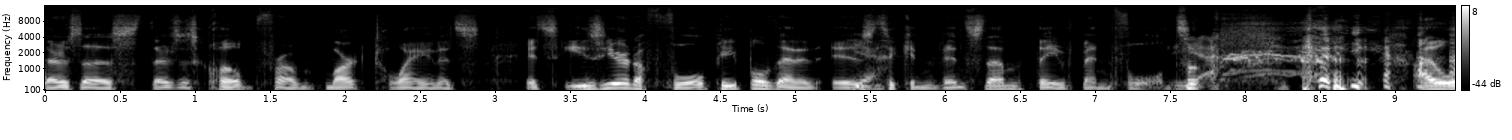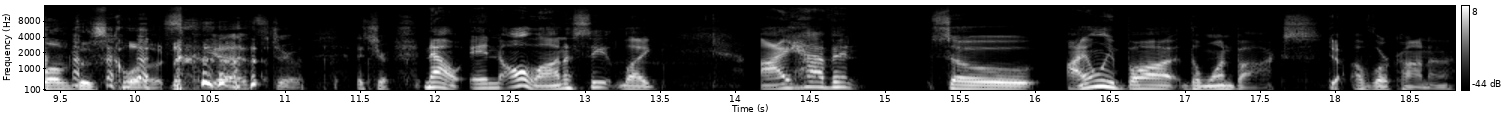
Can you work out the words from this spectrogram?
there's this there's this quote from mark twain it's it's easier to fool people than it is Yeah. to convince them they've been fooled Yeah. i love this quote yeah, it's true. It's true. Now, in all honesty, like I haven't. So I only bought the one box Yeah. of Lorcana,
